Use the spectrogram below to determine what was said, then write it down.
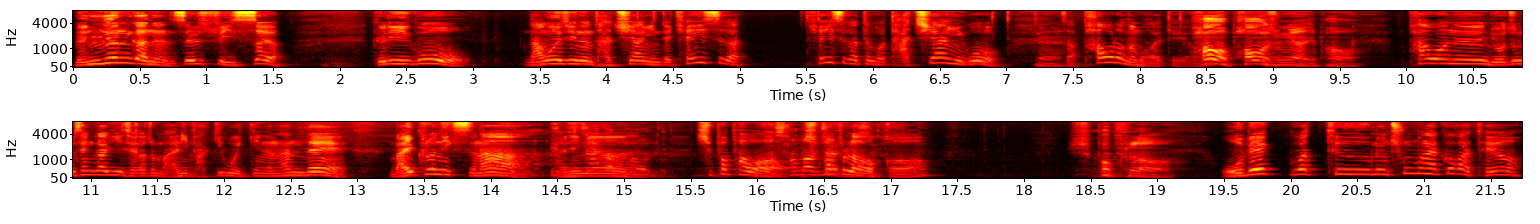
몇 년간은 쓸 수 있어요. 그리고 나머지는 다 취향인데 케이스가 케이스 같은 거 다 취향이고 네. 자 파워로 넘어갈게요. 파워 파워 중요하지 파워. 파워는 요즘 생각이 제가 좀 많이 바뀌고 있기는 한데 마이크로닉스나 아니면 슈퍼파워, 와, 3만 원짜리 Super Flower 거 Super Flower. 500와트면 충분할 것 같아요.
